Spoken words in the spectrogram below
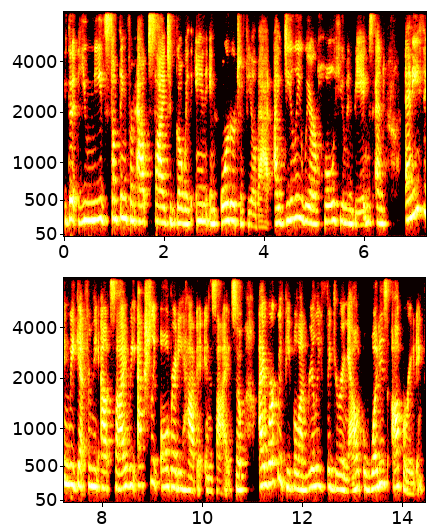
that you need something from outside to go within in order to feel that. Ideally, we are whole human beings and anything we get from the outside, we actually already have it inside. So I work with people on really figuring out what is operating,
